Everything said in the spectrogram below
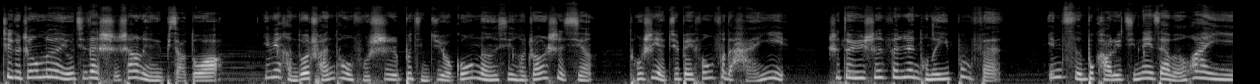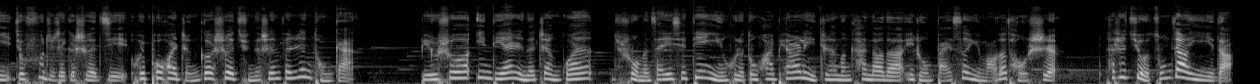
这个争论尤其在时尚领域比较多，因为很多传统服饰不仅具有功能性和装饰性。同时也具备丰富的含义，是对于身份认同的一部分。因此，不考虑其内在文化意义就复制这个设计，会破坏整个社群的身份认同感。比如说，印第安人的战冠，就是我们在一些电影或者动画片里经常能看到的一种白色羽毛的头饰，它是具有宗教意义的，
